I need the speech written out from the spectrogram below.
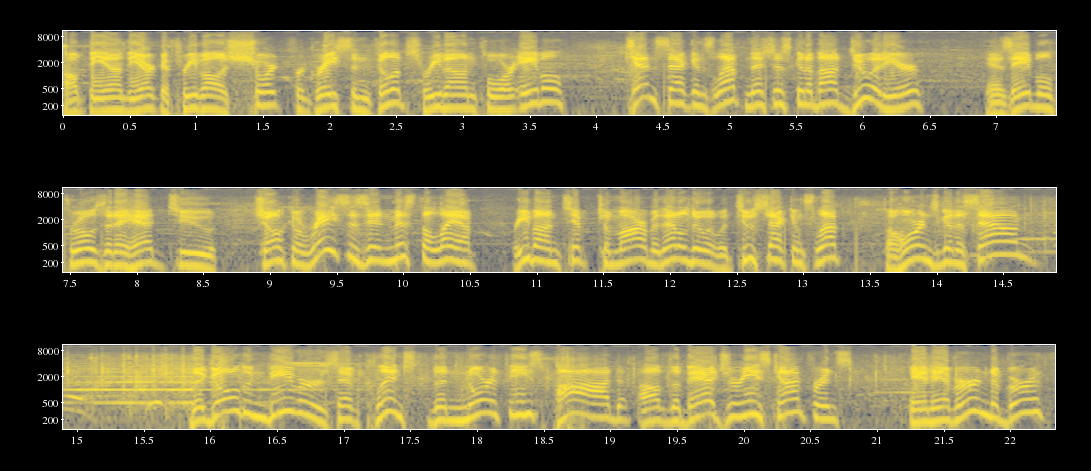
out beyond the arc. A three ball is short for Grayson Phillips. Rebound for Abel. 10 seconds left, and that's just going to about do it here. As Abel throws it ahead to Chalka. Races in, missed the layup. Rebound tip to Mar, but that'll do it with two seconds left. The horn's going to sound. The Golden Beavers have clinched the Northeast pod of the Badger East Conference and have earned a berth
